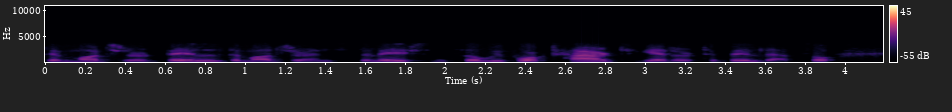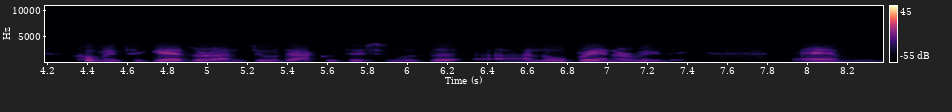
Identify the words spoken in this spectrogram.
the modular build, the modular installation. So we've worked hard together to build that. So coming together and doing the acquisition was a, a no-brainer, really. Um,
